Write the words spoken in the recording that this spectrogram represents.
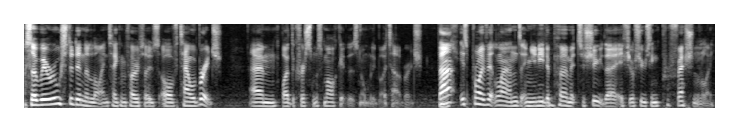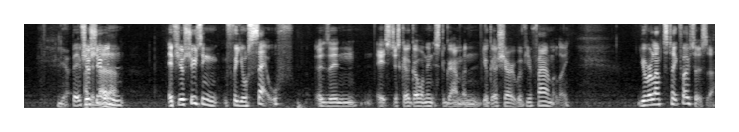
so we were all stood in a line taking photos of Tower Bridge. Um, by the Christmas market that's normally by Tower Bridge. That is Nice. private land, and you need a permit to shoot there if you're shooting professionally. Yeah. But if I you're shooting, if you're shooting for yourself, as in it's just gonna go on Instagram and you're gonna share it with your family, you're allowed to take photos there.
